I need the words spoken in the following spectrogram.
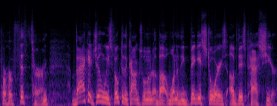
for her fifth term. Back in June, we spoke to the Congresswoman about one of the biggest stories of this past year.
